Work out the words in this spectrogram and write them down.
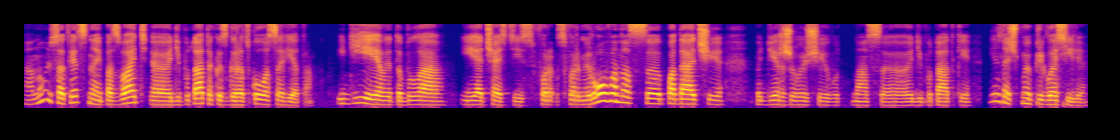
а, ну и, соответственно, и позвать э, депутаток из городского совета. Идея эта была и отчасти сформирована с подачи поддерживающей вот нас э, депутатки. И, значит, мы пригласили,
